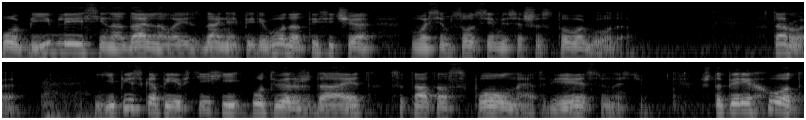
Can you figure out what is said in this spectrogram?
по Библии синодального издания перевода 1000 876 года. Второе. Епископ Евтихий утверждает, цитата, с полной ответственностью, что переход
